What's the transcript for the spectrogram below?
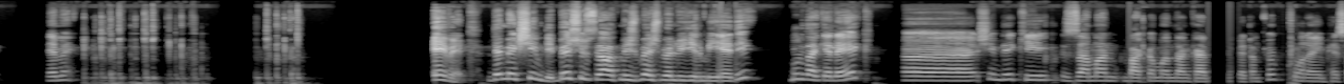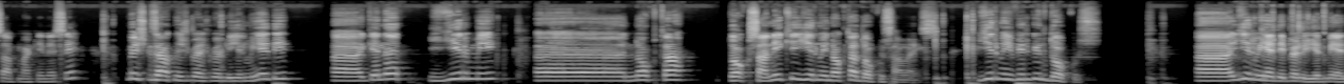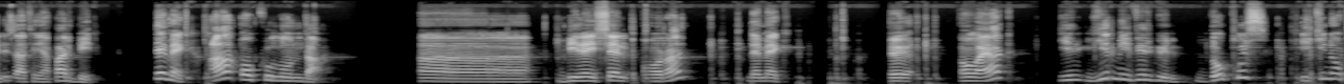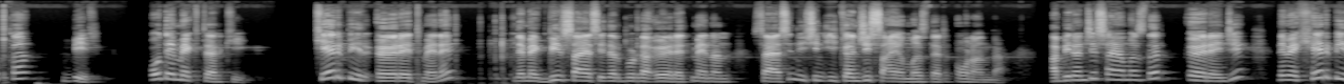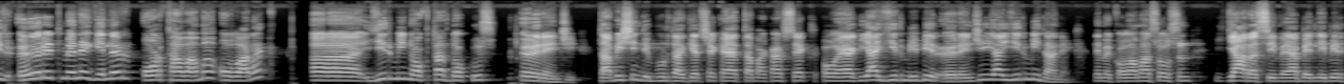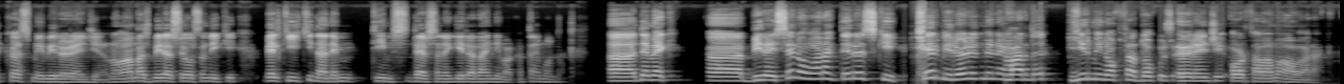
Demek Evet. Demek şimdi 565 bölü 27 burada geleyek ee, şimdiki zaman bakımından kaybettim çok kullanayım hesap makinesi. 565 bölü 27 ee, gelir 20 ee, nokta 92 20.9 alayız. 20,9. Ee, 27 bölü 27 zaten yapar 1. Demek A okulunda ee, bireysel oran demek e, olarak 20,9 2.1. O demektir ki her bir öğretmene demek bir sayısıdır burada öğretmenin sayısının için ikinci sayımızdır oranda. A birinci sayımızdır öğrenci. Demek her bir öğretmene gelir ortalama olarak a, 20.9 öğrenci. Tabi şimdi burada gerçek hayatta bakarsak o ya 21 öğrenci ya 20 tane. Demek olamaz olsun yarısı veya belli bir kısmı bir öğrencinin. Olamaz birisi olsun iki, belki iki tane Teams dersine girer aynı vakitte. Demek bireysel olarak deriz ki her bir öğretmene vardır 20.9 öğrenci ortalama olarak.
